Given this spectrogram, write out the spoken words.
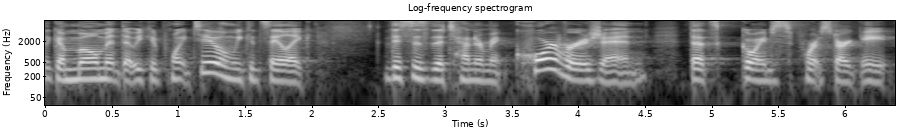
like a moment that we could point to and we could say like this is the Tendermint core version that's going to support Stargate.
